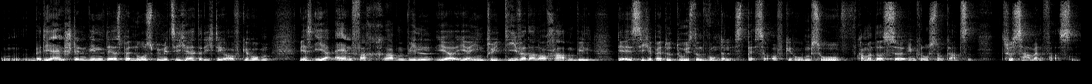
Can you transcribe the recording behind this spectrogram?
wer die einstellen will, der ist bei Nosby mit Sicherheit richtig aufgehoben. Wer es eher einfach haben will, eher, eher intuitiver dann auch haben will, der ist sicher bei Todoist und Wunderlist besser aufgehoben. So kann man das äh, im Großen und Ganzen zusammenfassen.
